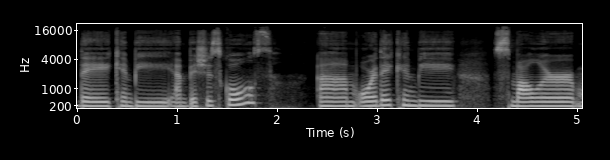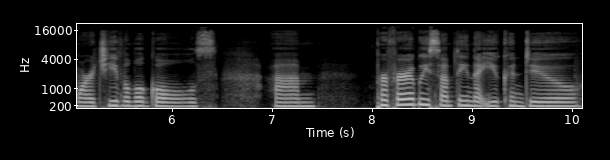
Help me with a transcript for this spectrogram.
They can be ambitious goals, um, or they can be smaller, more achievable goals. Um, preferably something that you can do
